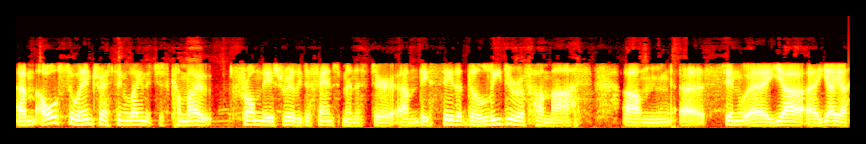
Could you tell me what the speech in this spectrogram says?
Um, also, an interesting line that's just come out from the Israeli Defense Minister. Um, they say that the leader of Hamas, um, uh, Sin, uh, Yahya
